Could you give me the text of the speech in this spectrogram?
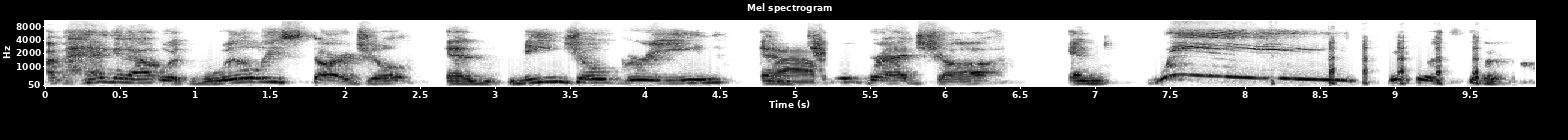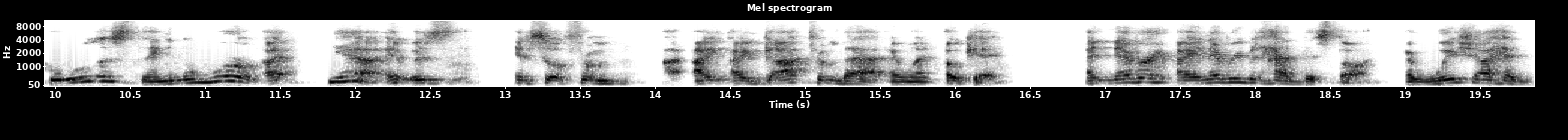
I'm hanging out with Willie Stargell and Mean Joe Greene and wow. Terry Bradshaw, and wee! it was the coolest thing in the world. I, yeah, it was. And so from I, I got from that, I went, okay. I never, I never even had this thought. I wish I had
